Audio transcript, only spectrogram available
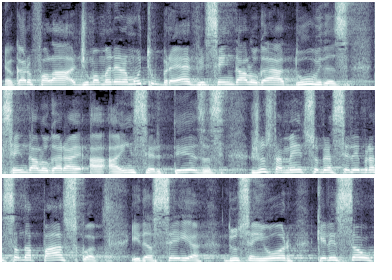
Eu quero falar de uma maneira muito breve, sem dar lugar a dúvidas, sem dar lugar a, a, a incertezas, justamente sobre a celebração da Páscoa e da ceia do Senhor, que eles são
